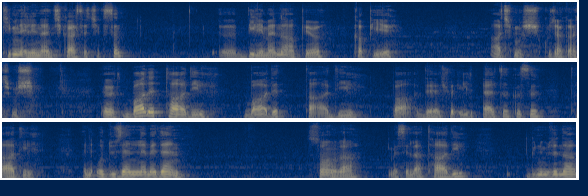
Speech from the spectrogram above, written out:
kimin elinden çıkarsa çıksın e, bilime ne yapıyor? Kapıyı açmış, kucak açmış. Evet, badet tadil, badet tadil, bade şu el, el takısı tadil. Yani o düzenlemeden sonra mesela tadil günümüzde ne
